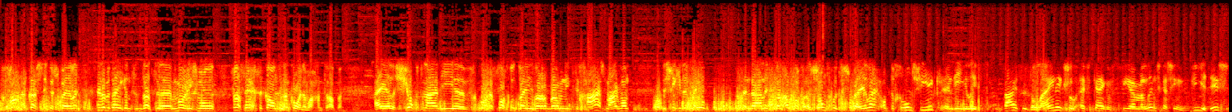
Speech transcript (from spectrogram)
van een Kastikum speler. En dat betekent dat eh Maurice Mol vanaf de rechterkant een corner mag gaan trappen. Hij shokt naar die uh, cornervlocht. Ik weet niet waarom, niet gehaast maakt, want dan schiet je er mee op. En daar ligt dan ook nog een Zandvoortse speler op de grond, zie ik. En die ligt buiten de lijn. Ik zal even kijken of ik via mijn lens kan zien wie het is.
